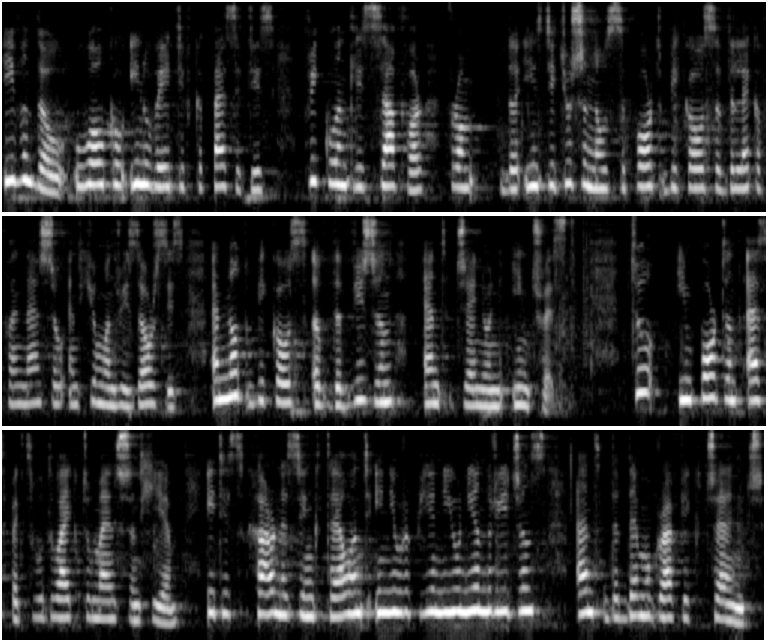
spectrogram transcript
even though local innovative capacities frequently suffer from the institutional support because of the lack of financial and human resources and not because of the vision and genuine interest. Two important aspects would like to mention here. It is harnessing talent in European Union regions and the demographic change.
